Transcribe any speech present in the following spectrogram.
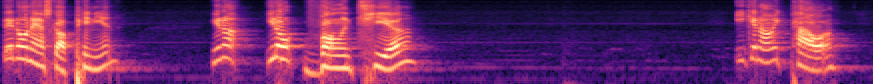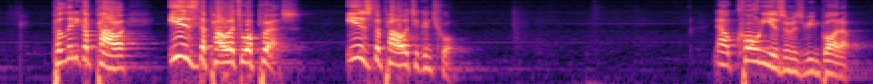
they don't ask our opinion. You're not, you don't volunteer. Economic power, political power, is the power to oppress, is the power to control. Now, cronyism is being brought up.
